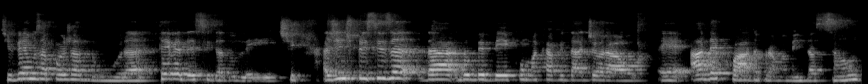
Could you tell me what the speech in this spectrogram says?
tivemos a pojadura, teve a descida do leite, a gente precisa da, do bebê com uma cavidade oral é, adequada para amamentação,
